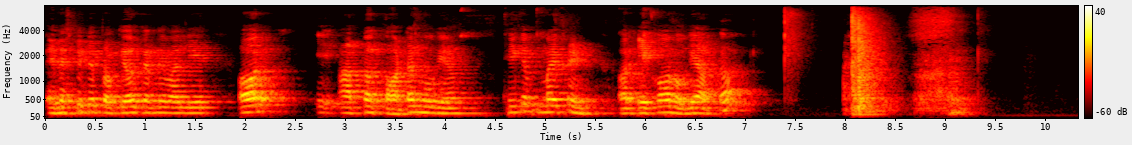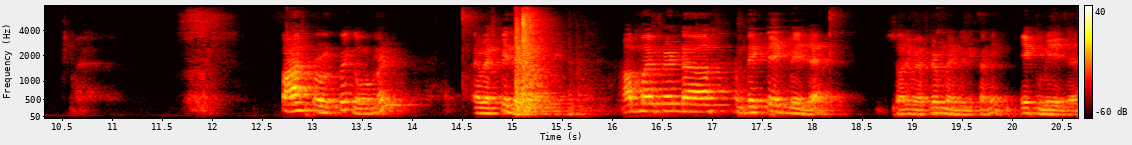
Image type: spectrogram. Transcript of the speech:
एमएसपी पे प्रोक्योर करने वाली है, और आपका कॉटन हो गया, ठीक है माय फ्रेंड और एक और हो गया आपका पाँच प्रोडक्ट पे गवर्नमेंट एमएसपी देने वाली है। अब माय फ्रेंड देखते हैं, एक मेज है। सॉरी माय फ्रेंड मैंने लिखा नहीं, एक मेज है।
